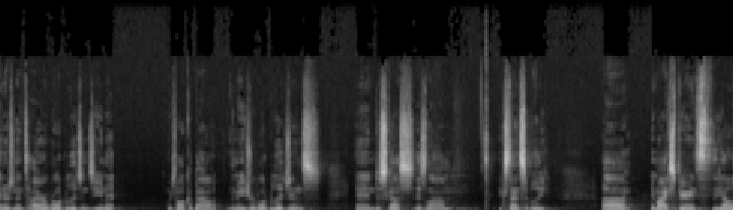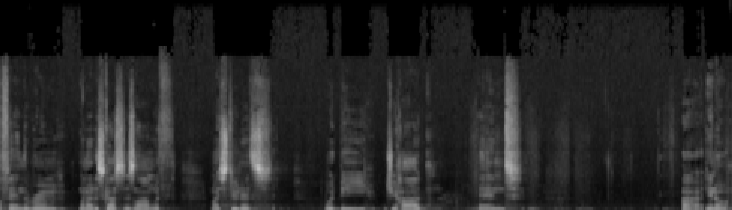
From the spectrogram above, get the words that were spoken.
and there's an entire world religions unit. We talk about the major world religions and discuss Islam extensively. Uh, in my experience, the elephant in the room when I discuss Islam with my students would be jihad and uh, you know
